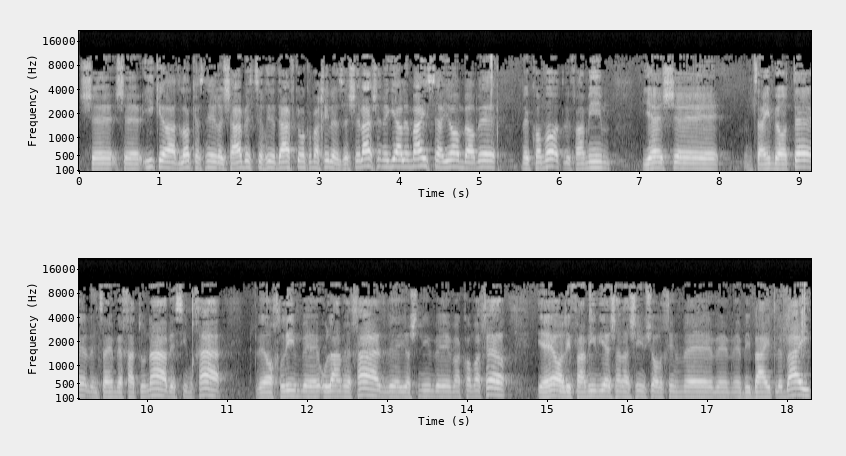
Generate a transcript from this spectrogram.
שעיקר הדלוקס נר שבס צריך להיות דווקא במקום אכילה. זו שאלה שנגיעה למעשה היום בהרבה מקומות, לפעמים יש, אה, נמצאים בהוטל, נמצאים בחתונה, בשמחה, ואוכלים באולם אחד ויושנים במקום אחר, או לפעמים יש אנשים שהולכים אה, מבית לבית.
